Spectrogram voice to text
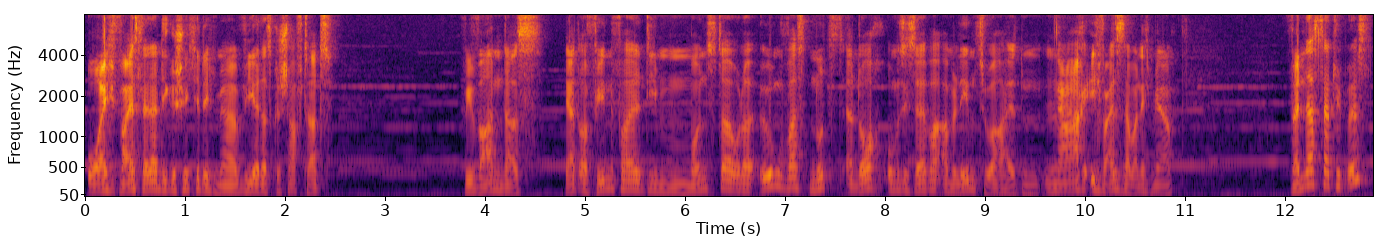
Oh, ich weiß leider die Geschichte nicht mehr, wie er das geschafft hat. Wie war denn das? Er hat auf jeden Fall die Monster oder irgendwas nutzt er doch, um sich selber am Leben zu erhalten. Ach, ich weiß es aber nicht mehr. Wenn das der Typ ist,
